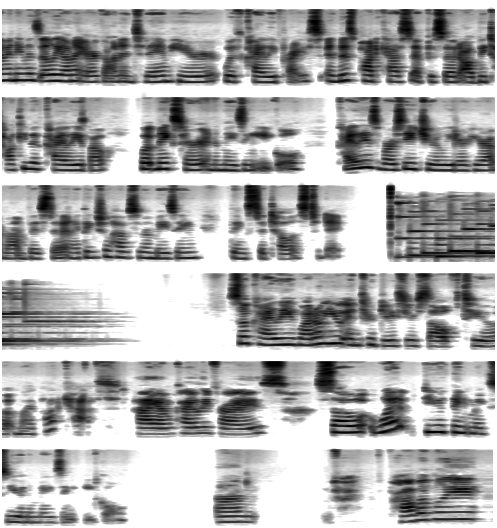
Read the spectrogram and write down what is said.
name is Eliana Aragon, and today I'm here with Kylie Price. In this podcast episode, I'll be talking with Kylie about what makes her an amazing Eagle. Kylie is varsity cheerleader here at Mountain Vista, and I think she'll have some amazing things to tell us today. So, Kylie, why don't you introduce yourself to my podcast? Hi, I'm Kylie Price. So, what do you think makes you an amazing Eagle? Um, probably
